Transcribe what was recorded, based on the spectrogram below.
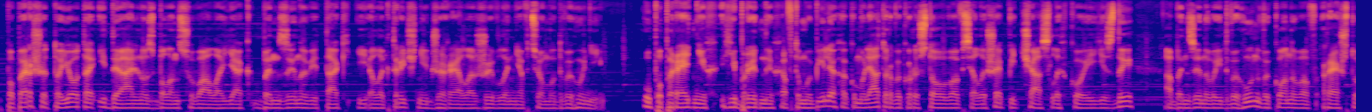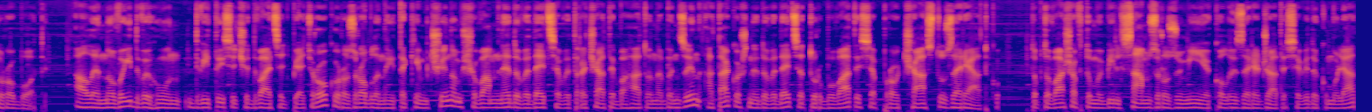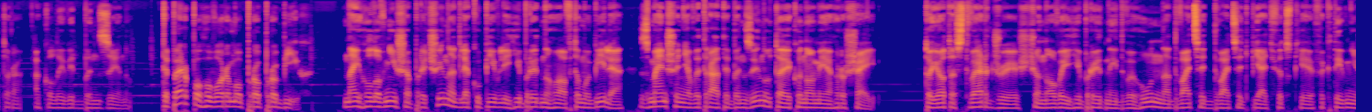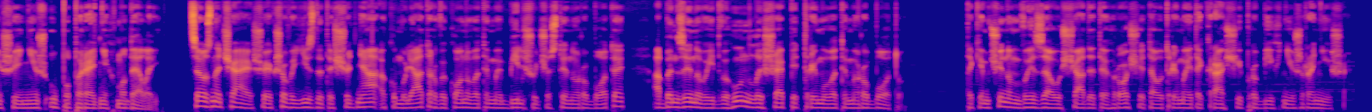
По-перше, Toyota ідеально збалансувала як бензинові, так і електричні джерела живлення в цьому двигуні. У попередніх гібридних автомобілях акумулятор використовувався лише під час легкої їзди, а бензиновий двигун виконував решту роботи. Але новий двигун 2025 року розроблений таким чином, що вам не доведеться витрачати багато на бензин, а також не доведеться турбуватися про часту зарядку. Тобто ваш автомобіль сам зрозуміє, коли заряджатися від акумулятора, а коли від бензину. Тепер поговоримо про пробіг. Найголовніша причина для купівлі гібридного автомобіля зменшення витрати бензину та економія грошей. Toyota стверджує, що новий гібридний двигун на 20-25% ефективніший, ніж у попередніх моделей. Це означає, що якщо ви їздите щодня, акумулятор виконуватиме більшу частину роботи, а бензиновий двигун лише підтримуватиме роботу. Таким чином, ви заощадите гроші та отримаєте кращий пробіг, ніж раніше.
